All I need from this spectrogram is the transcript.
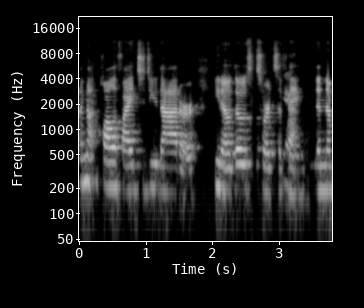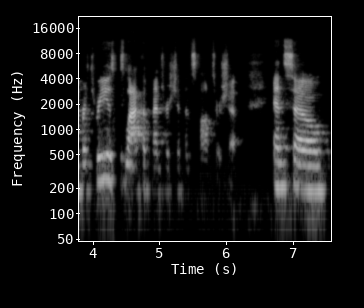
I'm not qualified to do that, or, you know, those sorts of yeah. things. And number three is lack of mentorship and sponsorship. And so,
